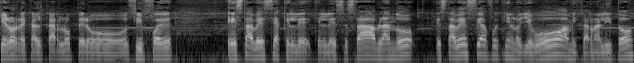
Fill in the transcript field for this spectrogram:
quiero recalcarlo, pero sí fue esta bestia que, le- que les está hablando, esta bestia fue quien lo llevó a mi carnalito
